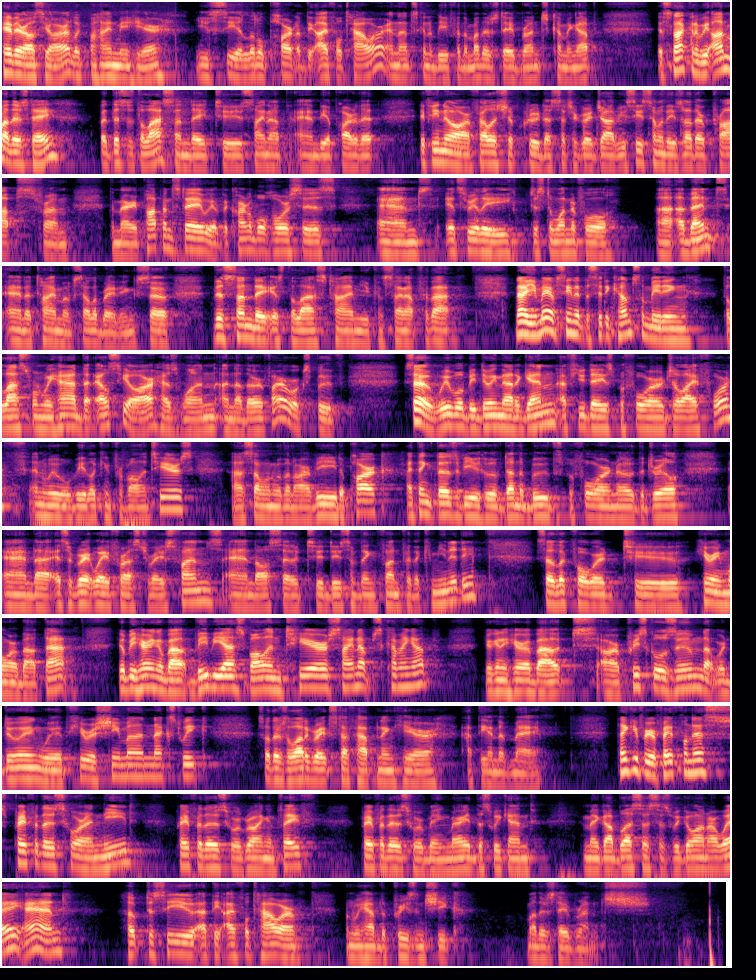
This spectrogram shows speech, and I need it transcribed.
Hey there, LCR. Look behind me here. You see a little part of the Eiffel Tower, and that's going to be for the Mother's Day brunch coming up. It's not going to be on Mother's Day, but this is the last Sunday to sign up and be a part of it. If you know, our fellowship crew does such a great job. You see some of these other props from the Mary Poppins Day. We have the carnival horses, and it's really just a wonderful uh, event and a time of celebrating. So this Sunday is the last time you can sign up for that. Now, you may have seen at the city council meeting the last one we had, that LCR has won another fireworks booth. So we will be doing that again a few days before July 4th, and we will be looking for volunteers, uh, someone with an RV to park. I think those of you who have done the booths before know the drill, and uh, it's a great way for us to raise funds and also to do something fun for the community. So look forward to hearing more about that. You'll be hearing about VBS volunteer signups coming up. You're going to hear about our preschool Zoom that we're doing with Hiroshima next week. So there's a lot of great stuff happening here at the end of May. Thank you for your faithfulness. Pray for those who are in need. Pray for those who are growing in faith. Pray for those who are being married this weekend. And may God bless us as we go on our way and hope to see you at the Eiffel Tower when we have the Parisian Chic Mother's Day brunch.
